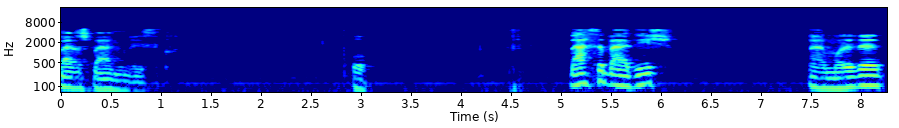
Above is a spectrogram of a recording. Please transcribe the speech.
براش برنامه ریزی کن خب. بحث بعدیش در مورد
